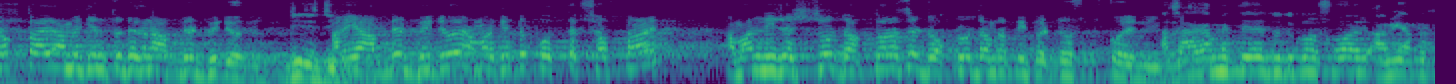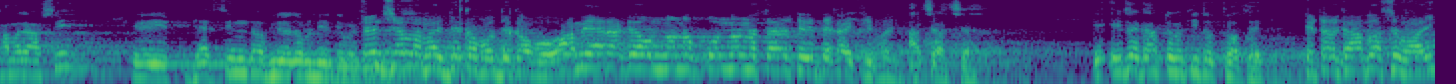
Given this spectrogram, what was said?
সপ্তাহে আমি কিন্তু দেখেন আপডেট ভিডিও দিই। আর এই আপডেট ভিডিও আমার কিন্তু প্রত্যেক সপ্তাহে আমার নিজস্ব ডক্টর আছে ডক্টর আমরা প্রিপেয়ার ডোজ করে নিই। আচ্ছা আগামীতে যদি কোনো সময় আমি আপনার খামারে আসি এই ভ্যাকসিনটা ভিডিও দিয়ে দেবেন ইনশাল্লাহ ভাই দেখাবো দেখাবো। আমি আর আগে অন্যান্য অন্যান্য চ্যানেল থেকে দেখাইছি ভাই। আচ্ছা আচ্ছা। এ- এটার গাবটা কি তথ্য আছে? এটার গাব আছে ভাই।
